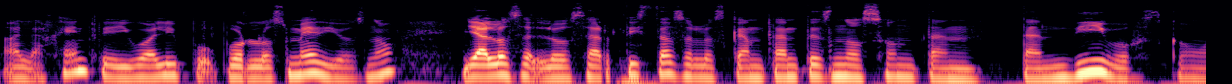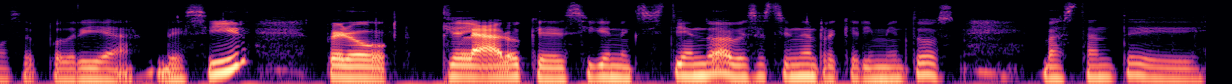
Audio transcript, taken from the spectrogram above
a la gente, igual y por, los medios, ¿no? Ya los, los artistas o los cantantes no son tan, tan divos como se podría decir, pero claro que siguen existiendo, a veces tienen requerimientos bastante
